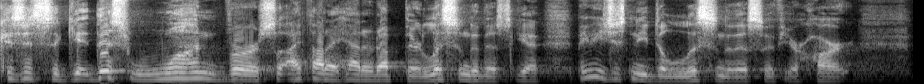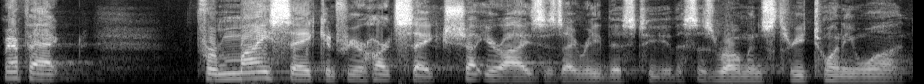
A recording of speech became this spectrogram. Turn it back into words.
Because it's again, this one verse, I thought I had it up there. Listen to this again. Maybe you just need to listen to this with your heart. Matter of fact, for my sake and for your heart's sake, shut your eyes as I read this to you. This is Romans 3:21.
